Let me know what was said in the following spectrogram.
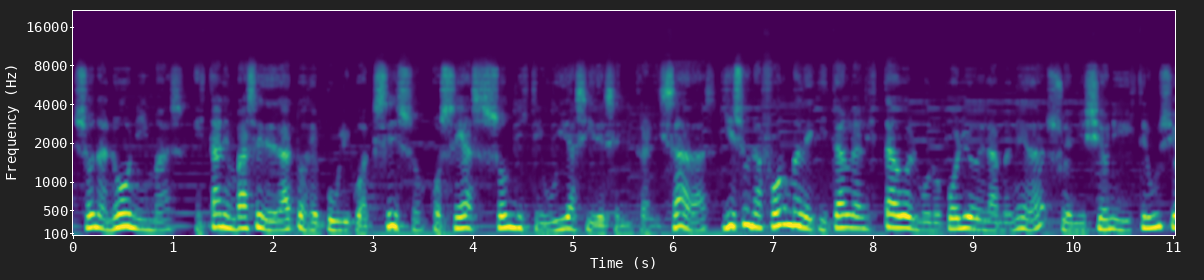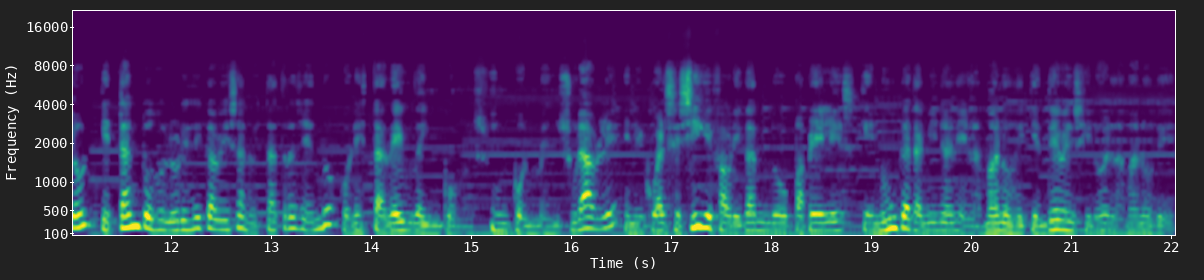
son anónimas, están en base de datos de público acceso, o sea, son distribuidas y descentralizadas, y es una forma de quitarle al Estado el monopolio de la moneda, su emisión y distribución, que tantos dolores de cabeza nos está trayendo con esta deuda inconmensurable en el cual se sigue fabricando papeles que nunca terminan en las manos de quien deben, sino en las manos de,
